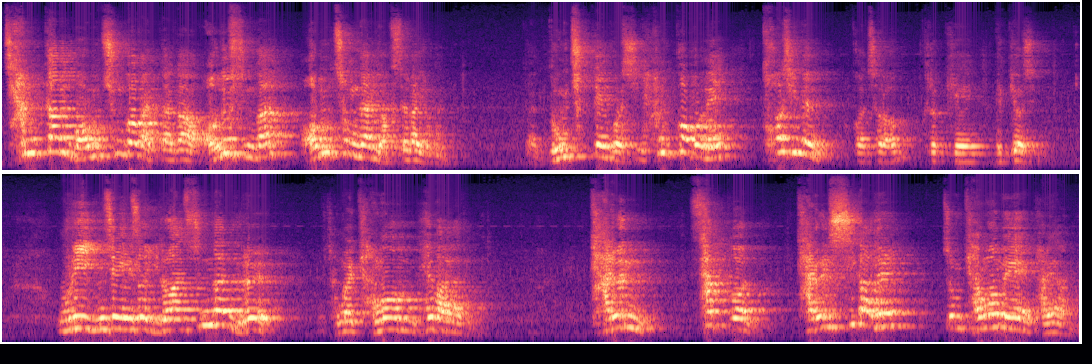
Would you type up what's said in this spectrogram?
잠깐 멈춘 것 같다가 어느 순간 엄청난 역사가 일어납니다. 그러니까 농축된 것이 한꺼번에 터지는 것처럼 그렇게 느껴집니다. 우리 인생에서 이러한 순간들을 정말 경험해 봐야 됩니다. 다른 사건, 다른 시간을 좀 경험해 봐야 합니다.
